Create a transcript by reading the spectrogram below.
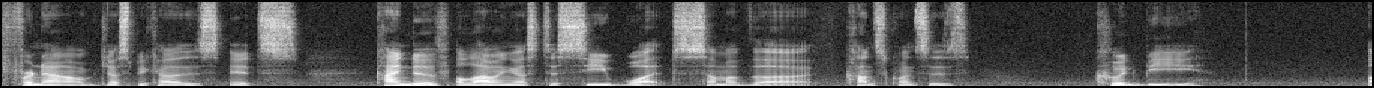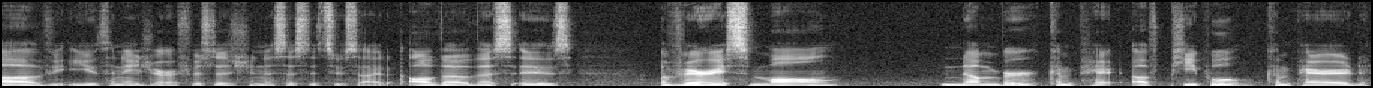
for now just because it's kind of allowing us to see what some of the consequences could be of euthanasia or physician assisted suicide although this is a very small number compare of people compared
